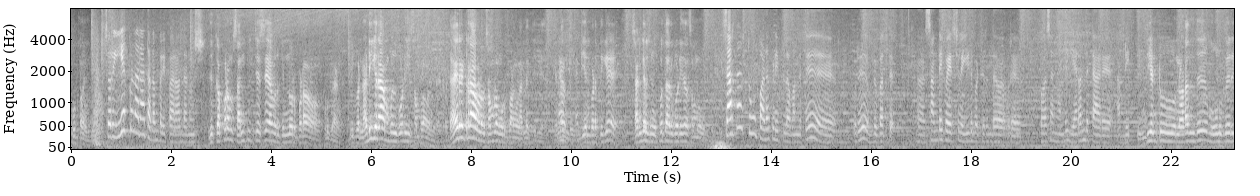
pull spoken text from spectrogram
கூட்டம் இங்கே ஸோ ஒரு இயக்குனரா தடம் பதிப்பாரா தனுஷ்? இதுக்கப்புறம் சன் பிக்சர்ஸே அவருக்கு இன்னொரு படம் கொடுக்குறாங்க. இப்போ நடிகராக ஐம்பது கோடி சம்பளம் வாங்குறாங்க. டைரக்டராக அவ்வளோ சம்பளம் கொடுப்பாங்களான்னு தெரியாது ஏன்னா இந்த இந்தியன் படத்துக்கே சங்கருக்கு முப்பத்தாறு கோடி தான் சம்பளம் கொடுக்கும் சர்தார் டூ படப்பிடிப்புல வந்துட்டு ஒரு விபத்து. சண்டை பயிற்சியில் ஈடுபட்டிருந்த ஒரு பர்சன் வந்து இறந்துட்டாரு அப்படி. இந்தியன் டூ நடந்து மூணு பேர்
